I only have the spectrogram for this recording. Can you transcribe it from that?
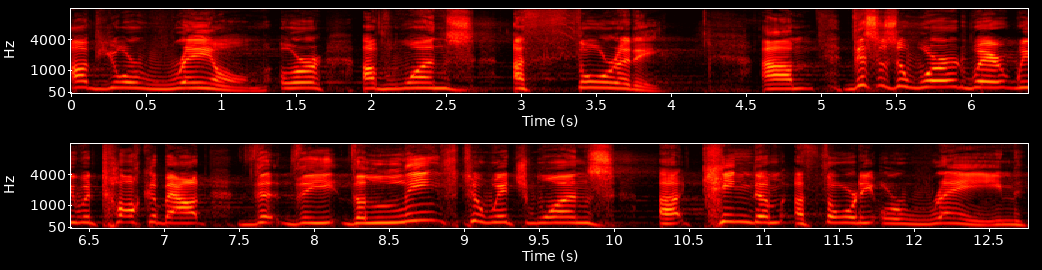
of your realm or of one's authority. Um, this is a word where we would talk about the, the, the length to which one's uh, kingdom, authority, or reign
